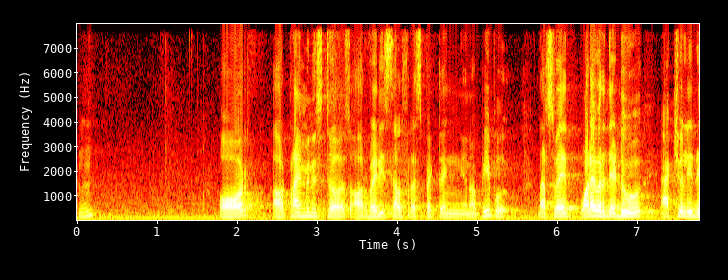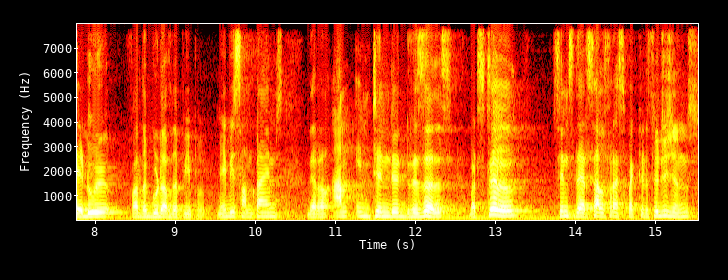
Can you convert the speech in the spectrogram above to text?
Hmm? Or our prime ministers are very self-respecting, you know, people. That's why whatever they do, actually they do for the good of the people. Maybe sometimes there are unintended results, but still since they are self-respected citizens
